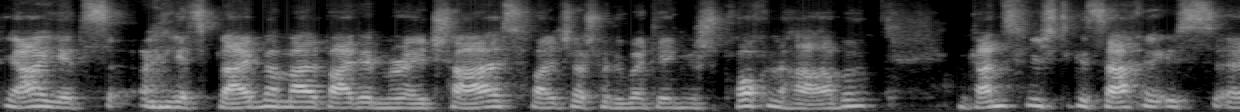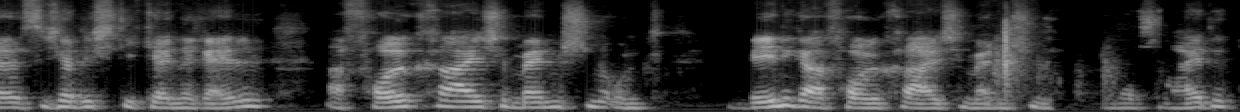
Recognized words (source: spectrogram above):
Ja, jetzt, jetzt bleiben wir mal bei dem Ray Charles, weil ich ja schon über den gesprochen habe. Eine ganz wichtige Sache ist äh, sicherlich die generell erfolgreiche Menschen und weniger erfolgreiche Menschen unterscheidet,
